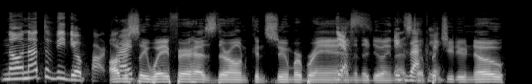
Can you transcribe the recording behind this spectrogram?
no, not the video part. Obviously, Wayfair has their own consumer brand Yes, and they're doing that exactly. stuff, but you do no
